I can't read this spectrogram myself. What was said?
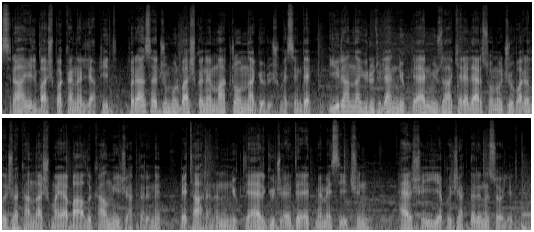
İsrail Başbakanı Lapid, Fransa Cumhurbaşkanı Macron'la görüşmesinde İran'la yürütülen nükleer müzakereler sonucu varılacak anlaşmaya bağlı kalmayacaklarını ve Tahran'ın nükleer güç elde etmemesi için her şeyi yapacaklarını söyledi.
